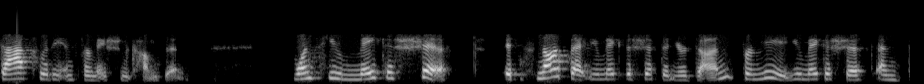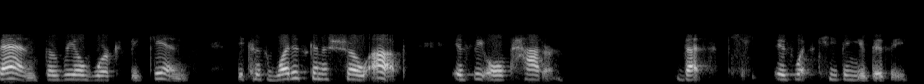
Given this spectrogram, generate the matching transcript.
that's where the information comes in. Once you make a shift, it's not that you make the shift and you're done. For me, you make a shift and then the real work begins because what is going to show up is the old pattern. That is what's keeping you busy.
